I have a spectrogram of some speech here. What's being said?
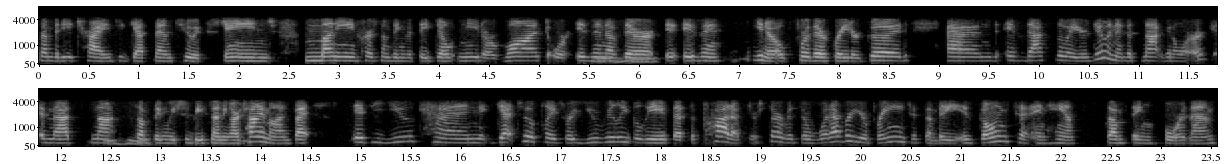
somebody trying to get them to exchange money for something that they don't need or want, or isn't mm-hmm. of their isn't you know for their greater good and if that's the way you're doing it, it's not going to work. And that's not mm-hmm. something we should be spending our time on. But if you can get to a place where you really believe that the product or service or whatever you're bringing to somebody is going to enhance something for them,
